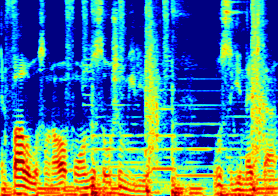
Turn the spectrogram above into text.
and follow us on all forms of social media. We'll see you next time.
